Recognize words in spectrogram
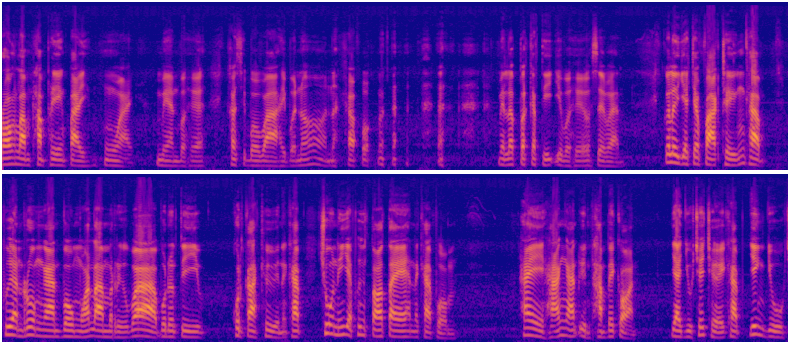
ร้องลำทำเพลงไปห่วย แมนบ่เหอเขาสิบ่วาให้บ่นอนะครับผมแมนล้วปกติอยู่บ่เหอเซวันก็เลยอยากจะฝากถึงครับ เพื่อนร่วมงานวงหมอลำหรือว่าวงดนตรีคนกลางคืนนะครับ ช่วงนี้อย่าเพิ่งตอแตนะครับผมให้หางานอื่นทำไปก่อน อย่าอยู่เฉยๆครับ ยิ่งอยู่เ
